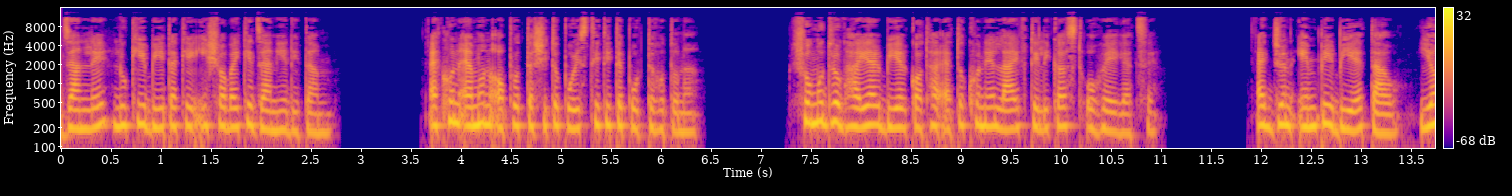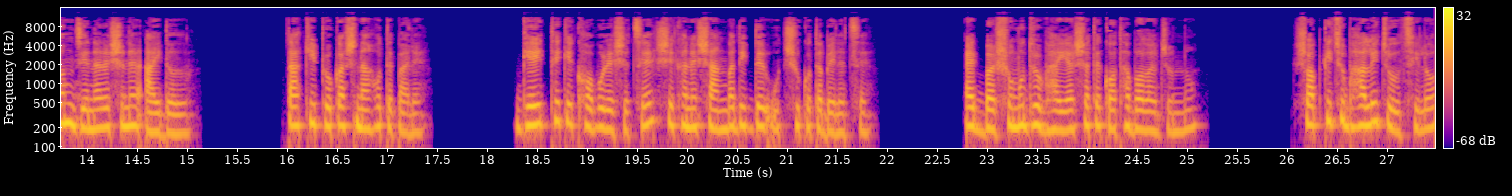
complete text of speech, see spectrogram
জানলে লুকিয়ে বিয়েটাকে ই সবাইকে জানিয়ে দিতাম। এখন এমন অপ্রত্যাশিত পরিস্থিতিতে পড়তে হতো না। সমুদ্র ভাইয়ার বিয়ের কথা এতক্ষণে লাইভ টেলিকাস্ট ও হয়ে গেছে। একজন এমপি বিয়ে তাও, ইয়ং জেনারেশনের আইডল। তা কি প্রকাশ না হতে পারে? গেট থেকে খবর এসেছে, সেখানে সাংবাদিকদের উৎসুকতা বেড়েছে। একবার সমুদ্র ভাইয়ার সাথে কথা বলার জন্য। সবকিছু ভালোই চলছিল,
